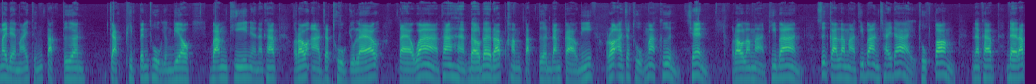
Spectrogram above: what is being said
ไม่ได้หมายถึงตักเตือนจากผิดเป็นถูกอย่างเดียว บางทีเนี่ยนะครับเราอาจจะถูกอยู่แล้ว แต่ว่าถ้าหากเราได้รับคำตักเตือนดังกล่าวนี้ เราอาจจะถูกมากขึ้น เช่น เราละหมาดที่บ้าน ซึ่งการละหมาดที่บ้านใช้ได้ถูกต้องนะครับ ได้รับ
